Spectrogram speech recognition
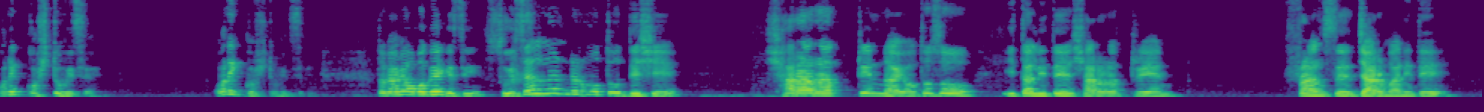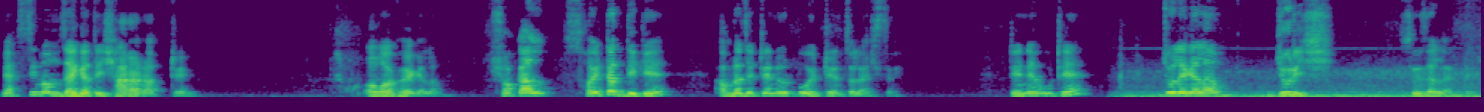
অনেক কষ্ট হয়েছে। অনেক কষ্ট হয়েছে। তবে আমি অবাক হয়ে গেছি, সুইজারল্যান্ডের মতো দেশে সারা রাত ট্রেন নাই, অথচ ইতালিতে সারা রাত ট্রেন, ফ্রান্সে, জার্মানিতে, ম্যাক্সিমাম জায়গাতেই সারা রাত ট্রেন। অবাক হয়ে গেলাম। সকাল ছয়টার দিকে আমরা যে ট্রেনে উঠবো, ওই ট্রেন চলে আসছে। ট্রেনে উঠে চলে গেলাম জুরিশ, সুইজারল্যান্ডে।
